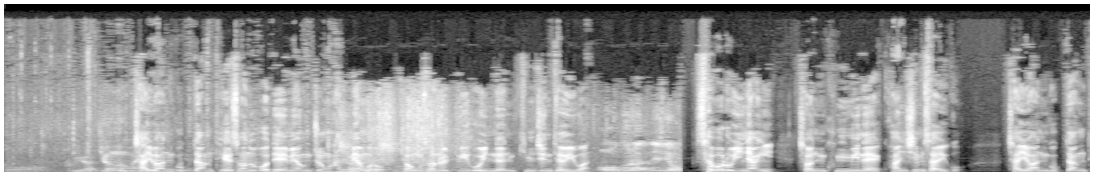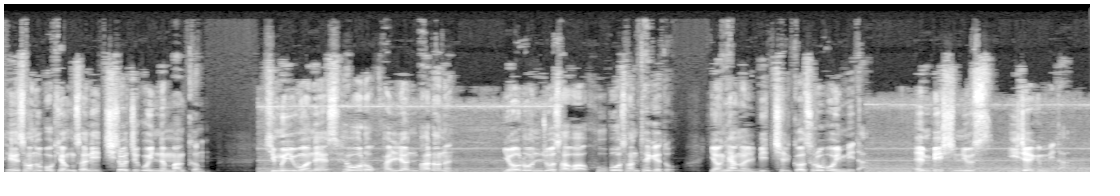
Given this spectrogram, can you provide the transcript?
자유한국당 대선 후보 4명 중 1명으로 경선을 뛰고 있는 김진태 의원. 세월호 인양이 전 국민의 관심사이고 자유한국당 대선 후보 경선이 치러지고 있는 만큼 김 의원의 세월호 관련 발언은 여론조사와 후보 선택에도 영향을 미칠 것으로 보입니다. MBC 뉴스 이재규입니다.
